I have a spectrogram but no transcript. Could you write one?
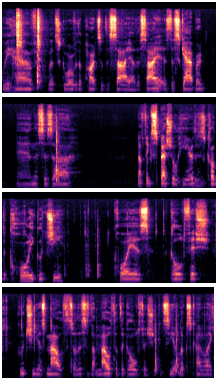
we have, let's go over the parts of the saya. The saya is the scabbard, and this is uh, nothing special here. This is called the koi guchi. Koi is goldfish, guchi is mouth, so this is the mouth of the goldfish. You can see it looks kind of like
